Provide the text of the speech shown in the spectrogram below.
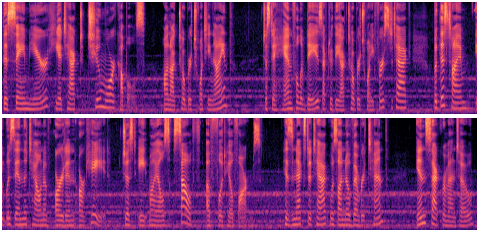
This same year, he attacked two more couples on October 29th, just a handful of days after the October 21st attack, but this time it was in the town of Arden Arcade, just eight miles south of Foothill Farms. His next attack was on November 10th in Sacramento,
